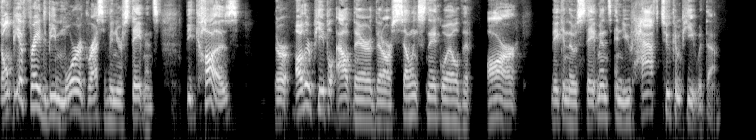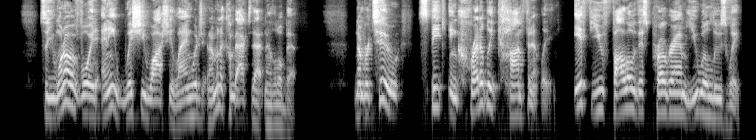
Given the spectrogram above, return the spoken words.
Don't be afraid to be more aggressive in your statements because there are other people out there that are selling snake oil that are making those statements and you have to compete with them. So you want to avoid any wishy-washy language and I'm going to come back to that in a little bit. Number 2, speak incredibly confidently. If you follow this program, you will lose weight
